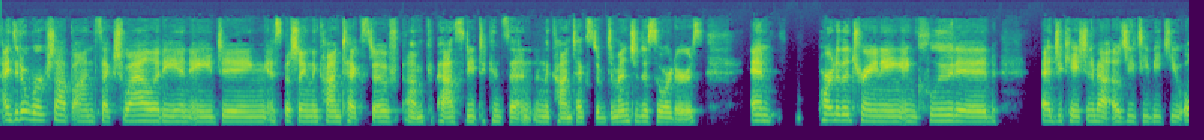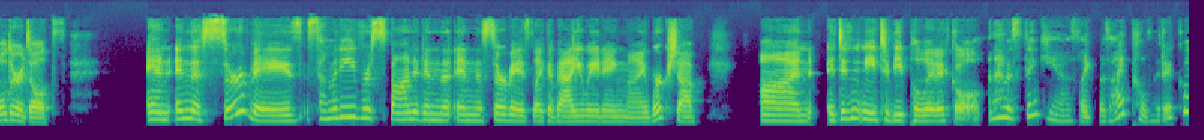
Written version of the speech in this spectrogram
I did a workshop on sexuality and aging, especially in the context of um, capacity to consent in the context of dementia disorders, and part of the training included education about LGBTQ older adults. And in the surveys, somebody responded in the in the surveys, like evaluating my workshop, on it didn't need to be political. And I was thinking, I was like, was I political?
